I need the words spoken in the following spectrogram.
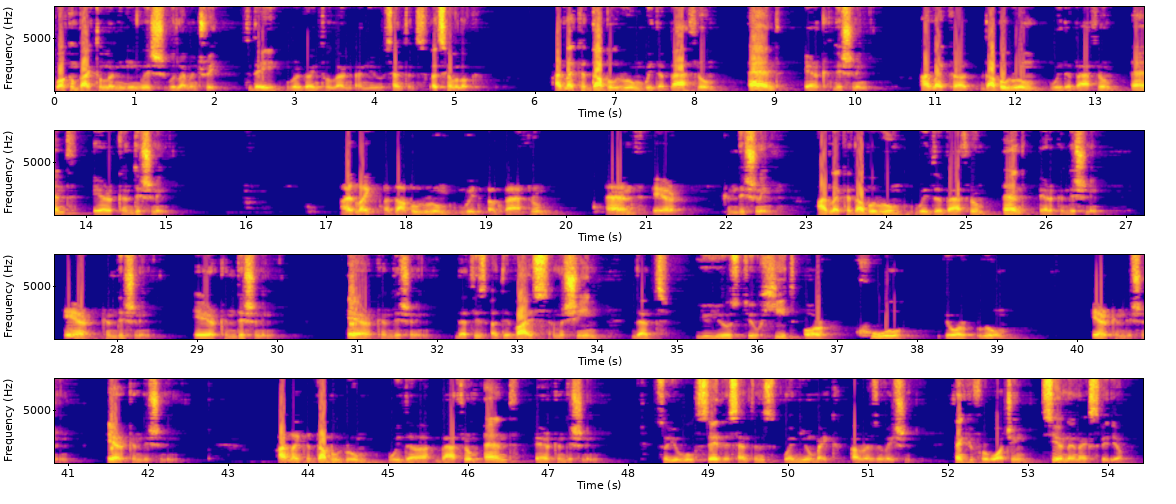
Welcome back to Learning English with Lemon Tree. Today we're going to learn a new sentence. Let's have a look. I'd like a double room with a bathroom and air conditioning. I'd like a double room with a bathroom and air conditioning. I'd like a double room with a bathroom and air conditioning. I'd like a double room with a bathroom and air conditioning. Air conditioning air conditioning. Air conditioning. That is a device, a machine that you use to heat or cool your room. Air conditioning. Air conditioning. I like a double room with a bathroom and air conditioning. So you will say the sentence when you make a reservation. Thank you for watching. See you in the next video.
